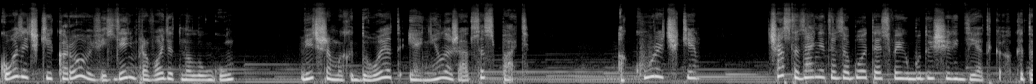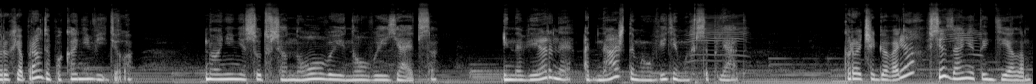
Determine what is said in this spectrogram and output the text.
Козочки и коровы весь день проводят на лугу, Вечером их доят, и они ложатся спать. А курочки часто заняты заботой о своих будущих детках, которых я, правда, пока не видела. Но они несут все новые и новые яйца. И, наверное, однажды мы увидим их цыплят. Короче говоря, все заняты делом.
